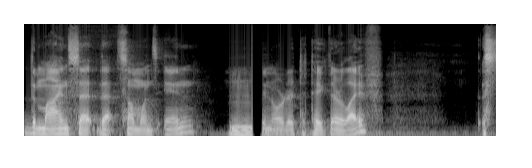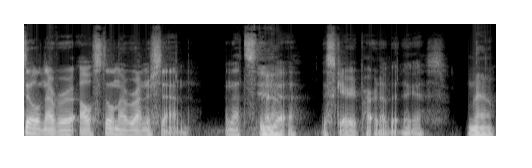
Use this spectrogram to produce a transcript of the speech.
the mindset that someone's in Mhm. in order to take their life. Still never, I'll still never understand, and that's the Yeah. uh, the scary part of it, I guess. No.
